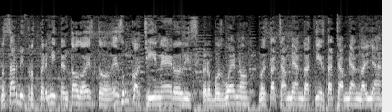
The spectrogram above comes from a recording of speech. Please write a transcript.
Los árbitros permiten todo esto. Es un cochinero, dice. Pero pues bueno, no está chambeando aquí, está chambeando allá.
